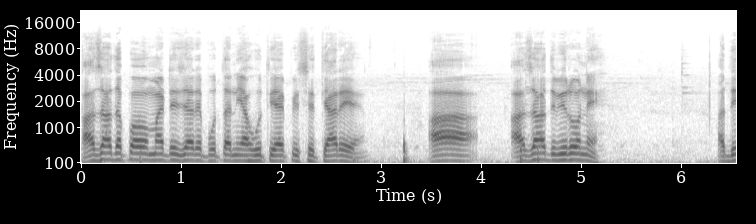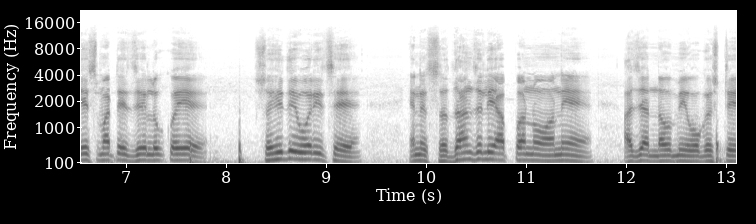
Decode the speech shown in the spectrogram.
આઝાદ અપાવવા માટે જ્યારે પોતાની આહુતિ આપી છે, ત્યારે આ આઝાદ વીરોને આ દેશ માટે જે લોકોએ શહીદી વરી છે, એને શ્રદ્ધાંજલિ આપવાનો અને આજે નવમી ઓગસ્ટે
